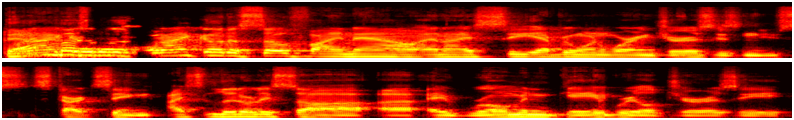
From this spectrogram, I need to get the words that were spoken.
that I must go to, when I go to SoFi now and I see everyone wearing jerseys, and you start seeing, I literally saw uh, a Roman Gabriel jersey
